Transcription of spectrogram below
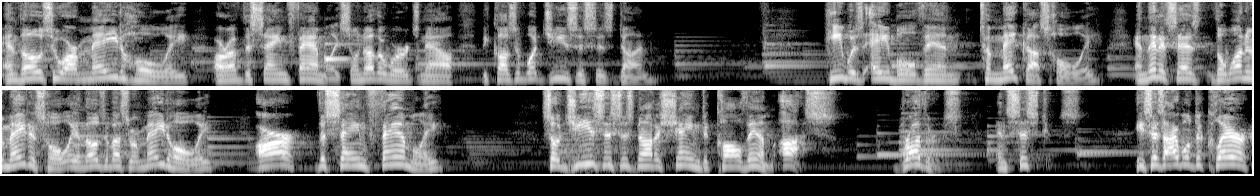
and those who are made holy are of the same family. So, in other words, now, because of what Jesus has done, he was able then to make us holy. And then it says, the one who made us holy and those of us who are made holy are the same family. So Jesus is not ashamed to call them, us, brothers and sisters. He says, I will declare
